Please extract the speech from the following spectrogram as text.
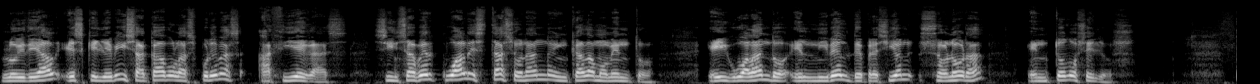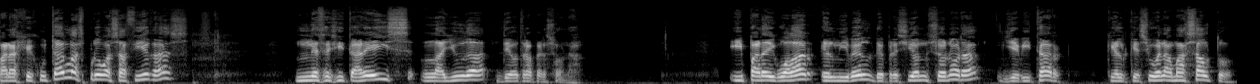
lo ideal es que llevéis a cabo las pruebas a ciegas, sin saber cuál está sonando en cada momento, e igualando el nivel de presión sonora en todos ellos. Para ejecutar las pruebas a ciegas necesitaréis la ayuda de otra persona. Y para igualar el nivel de presión sonora y evitar que el que suena más alto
